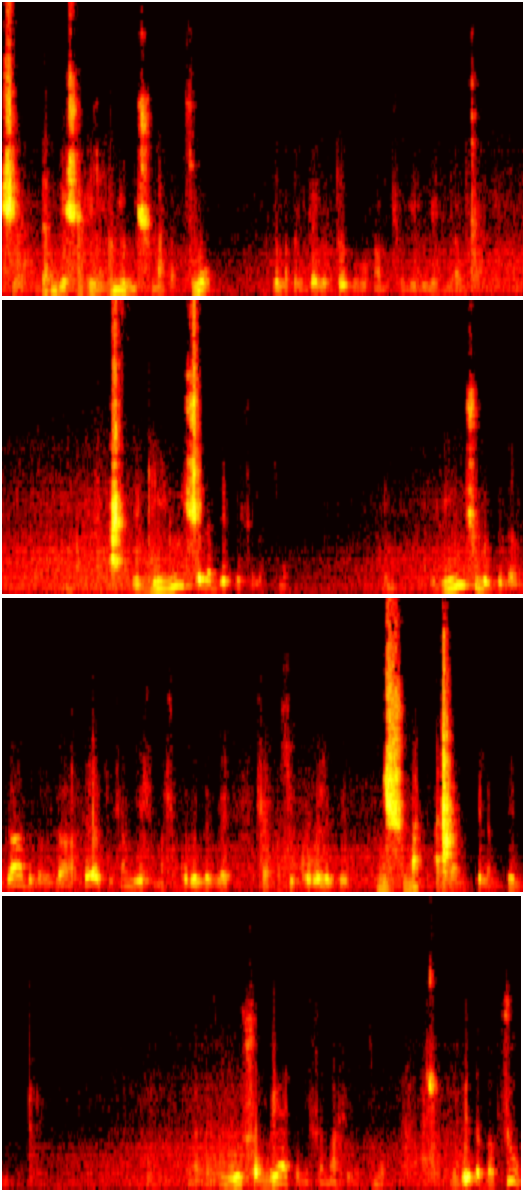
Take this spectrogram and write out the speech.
שלאדם יש גילוי נשמת עצמו, זו מדרגה יותר גבוהה מאשר גילוי אליהו. זה גילוי של הנפש של עצמו. זה גילוי שהוא בדרגה, בדרגה אחרת, ששם יש מה שקוראים לזה, שהפסוק קורא לזה, נשמת אדם תלמדני. הוא שומע את הנשמה של. זה דבר שוב,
